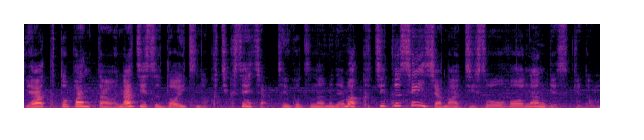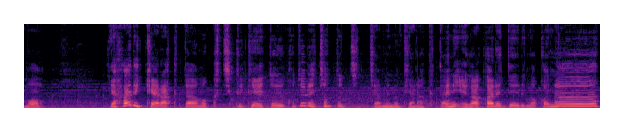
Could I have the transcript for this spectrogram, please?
ヤークトパンターはナチス・ドイツの駆逐戦車ということなので、まあ、駆逐戦車、まあ、自走砲なんですけども、やはりキャラクターも駆逐系ということで、ちょっとちっちゃめのキャラクターに描かれているのかな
